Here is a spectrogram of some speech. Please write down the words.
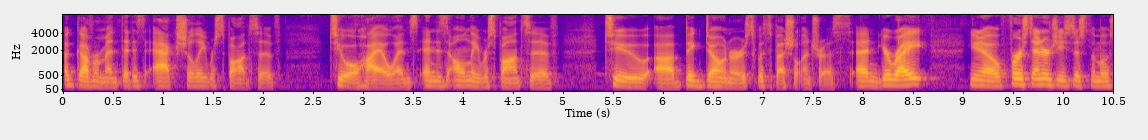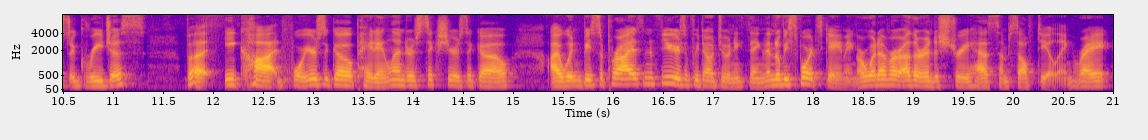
a government that is actually responsive to Ohioans and is only responsive to uh, big donors with special interests. And you're right, you know, First Energy is just the most egregious but ECOT four years ago, payday lenders six years ago. I wouldn't be surprised in a few years if we don't do anything. Then it'll be sports gaming or whatever other industry has some self dealing, right?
